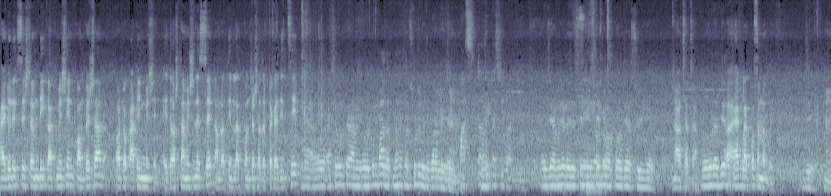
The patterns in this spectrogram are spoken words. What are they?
hydraulic system D cut machine compressor auto cutting machine এই দশটা মেশিনের সেট আমরা তিন লাখ পঞ্চাশ হাজার টাকায় দিচ্ছি। আসলে বলতে আমি ওরকম বাজার না ছোট বেশি করা লেগে পাঁচটা যেটা ছিল আর কি। ওই যে আমি যেটা যে সেমি সেমি অটো যে সুইং এর আচ্ছা। আচ্ছা দিয়ে এক লাখ পঁচানব্বই। জি। হুম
